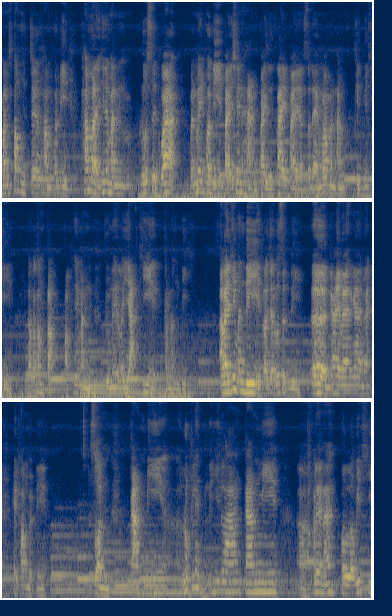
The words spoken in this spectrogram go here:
มันต้องเจอความพอดี ถ้าเมื่อไหร่ที่มันรู้สึกว่ามันไม่พอดีไปเช่นห่างไปหรือใกล้ไปอะแสดงว่ามันทำผิดวิธี เราก็ต้องปรับปรับให้มันอยู่ในระยะที่กำลังดี อะไรที่มันดีเราจะรู้สึกดี เออง่ายไหมง่ายไหมให้ท่องแบบนี้ ส่วนการมีลูกเล่นลีลาการมีเขาเรียกนะกลวิธี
